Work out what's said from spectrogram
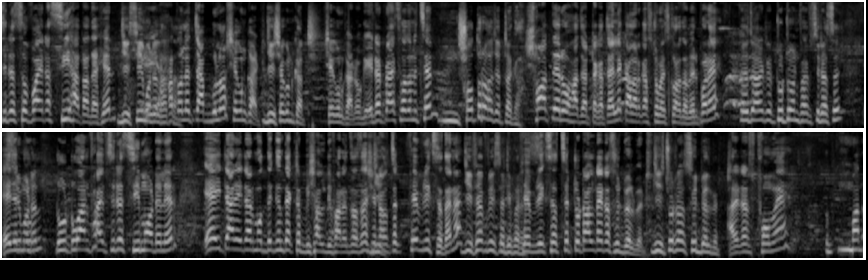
সিটের সোফা এটা সি হাতা দেখেন। জি, এই হাতা। হাতলের চাপগুলো সেগুন কাঠ? জি সেগুন কাঠ। সেগুন কাঠ ওকে এটার প্রাইস কত নিচ্ছেন? সতেরো হাজার টাকা। সতেরো হাজার টাকা। চাইলে কালার কাস্টমাইজ করা যাবে। এরপরে? এই যে আরেকটা two two one five seat আছে এই যে model two two one five সিটের সি মডেলের এইটার এটার মধ্যে কিন্তু একটা বিশাল ডিফারেন্স আছে সেটা হচ্ছে ফেব্রিক্সে তাই না? জি ফেব্রিক্স ডিফারেন্স ফেব্রিক্স হচ্ছে টোটালটা এটা সুইট ভেলভেট জি টোটাল সুইট ভেলভেট আর এটার ফোমে মানে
